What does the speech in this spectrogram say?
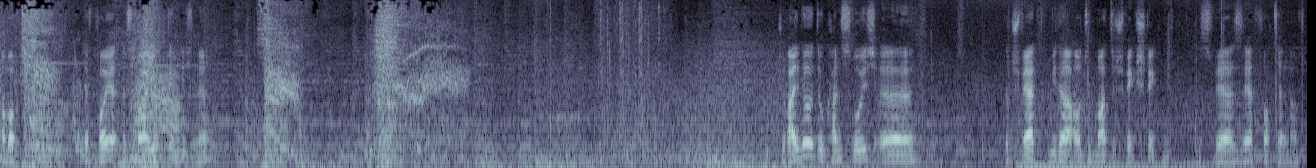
Aber der Feuer, das Feuer juckt ihn nicht, ne? Geraldo, du kannst ruhig äh, das Schwert wieder automatisch wegstecken. Das wäre sehr vorteilhaft.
